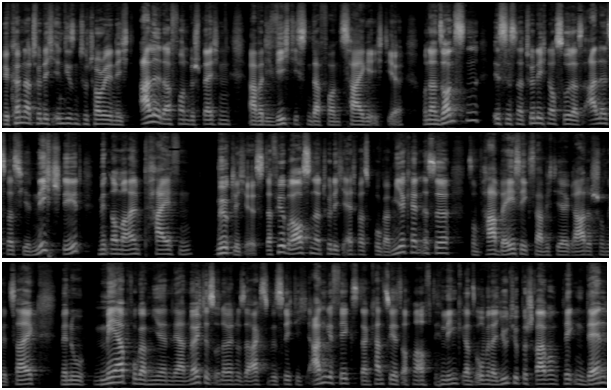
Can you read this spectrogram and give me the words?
Wir können natürlich in diesem Tutorial nicht alle davon besprechen, aber die wichtigsten davon zeige ich dir. Und ansonsten ist es natürlich noch so, dass alles, was hier nicht steht, mit normalen Python möglich ist. Dafür brauchst du natürlich etwas Programmierkenntnisse. So ein paar Basics habe ich dir ja gerade schon gezeigt. Wenn du mehr Programmieren lernen möchtest oder wenn du sagst, du bist richtig angefixt, dann kannst du jetzt auch mal auf den Link ganz oben in der YouTube-Beschreibung klicken, denn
